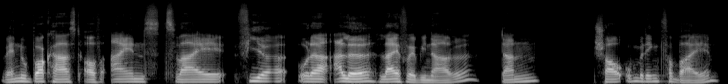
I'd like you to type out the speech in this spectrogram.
wenn du Bock hast auf eins, zwei, vier oder alle Live-Webinare, dann schau unbedingt vorbei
